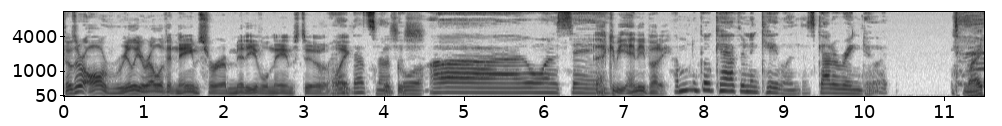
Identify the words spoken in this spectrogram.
Those are all really relevant names for medieval names too. Right, Like that's not this is- cool. I want to say that could be anybody. I'm gonna go Catherine and Caitlin. It's got a ring to it. Mike,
